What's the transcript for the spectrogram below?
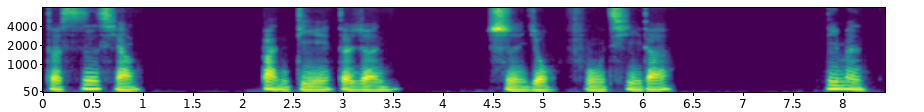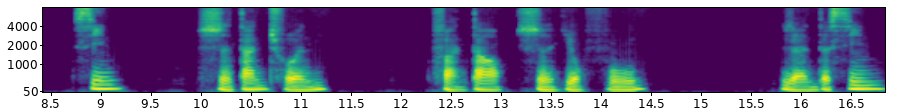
的思想绊跌的人。是有福气的，你们心是单纯，反倒是有福。人的心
